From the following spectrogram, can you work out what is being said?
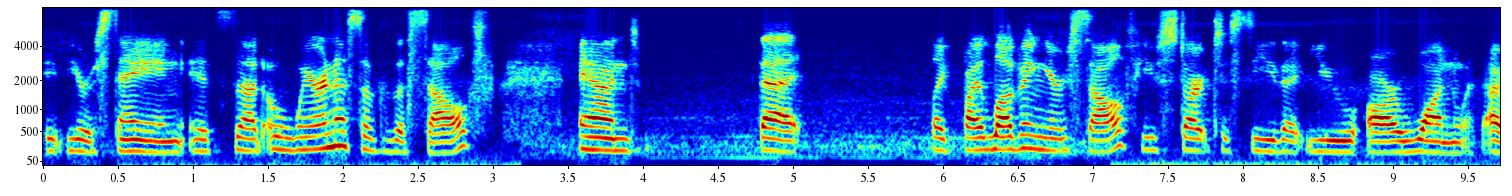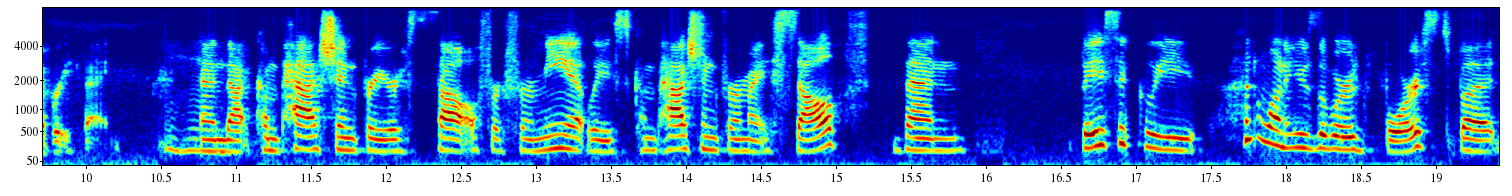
you're saying. It's that awareness of the self and that like by loving yourself, you start to see that you are one with everything. Mm-hmm. And that compassion for yourself, or for me at least, compassion for myself, then basically I don't want to use the word forced, but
